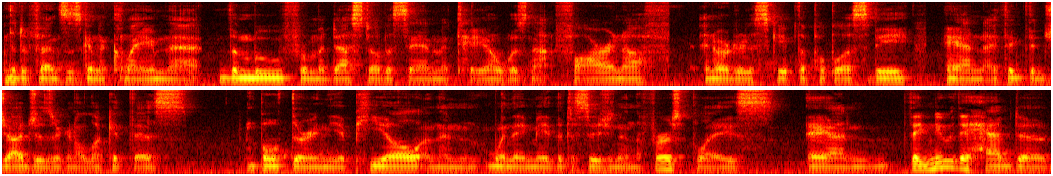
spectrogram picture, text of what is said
The defense is going to claim that the move from Modesto to San Mateo was not far enough in order to escape the publicity. And I think the judges are going to look at this both during the appeal and then when they made the decision in the first place. And they knew they had to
